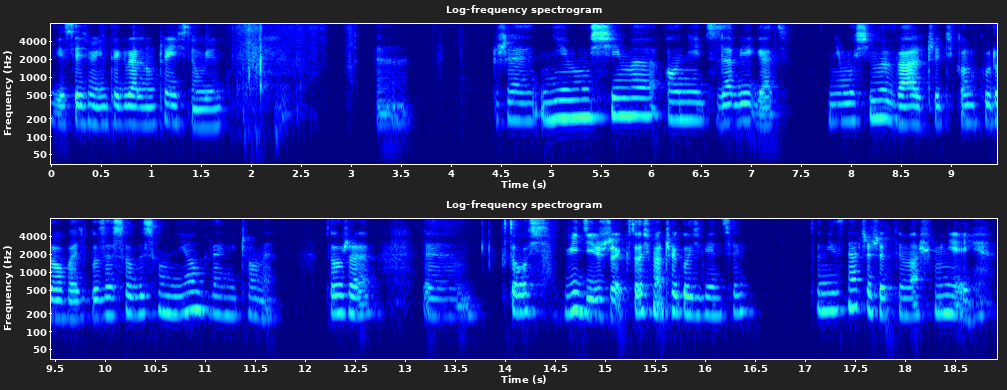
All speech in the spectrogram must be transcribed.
jesteśmy integralną częścią, więc e, że nie musimy o nic zabiegać, nie musimy walczyć, konkurować, bo zasoby są nieograniczone. To, że e, ktoś widzisz, że ktoś ma czegoś więcej, to nie znaczy, że ty masz mniej.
